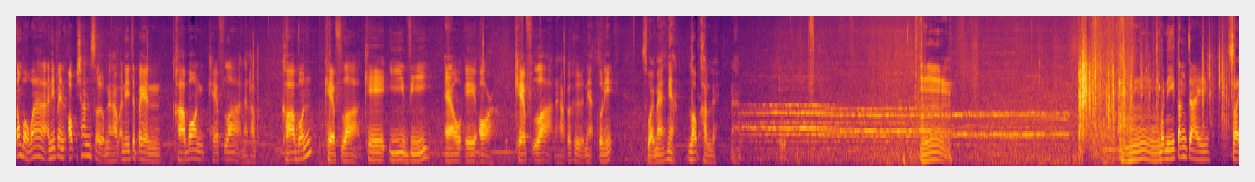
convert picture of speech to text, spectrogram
ต้องบอกว่าอันนี้เป็นออปชั่นเสริมนะครับ อันนี้จะเป็นคาร์บอนเคฟลานะครับคาร์บอนเคฟลา K E V L A R เคฟลานะครับ ก็คือเนี่ยตัวนี้สวยไหมเนี่ยรอบคันเลยนะครับดูอืม วันนี้ตั้งใจใส่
